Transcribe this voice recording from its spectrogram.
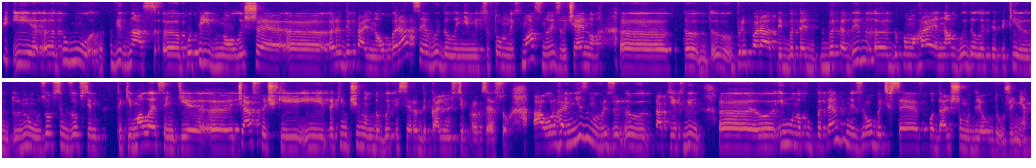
і е, тому від нас е, потрібно лише е, радикальна операція, видалення міцитомних мас. Ну і звичайно, е, е, препарати бетадин е, допомагає нам видалити такі ну зовсім зовсім такі малесенькі часточки, і таким чином добитися радикальності процесу. А організм так як він імунокомпетентний, зробить все в подальшому для одужання.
